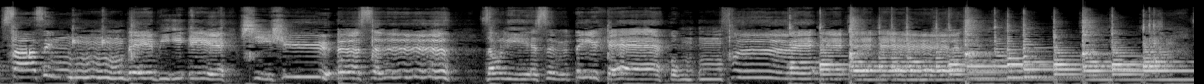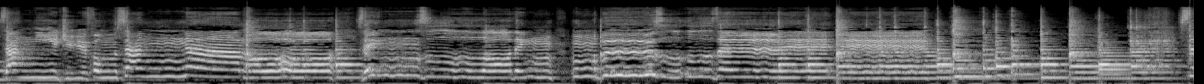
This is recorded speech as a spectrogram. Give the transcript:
杀生对比细须手。手里手对海功夫，让你举风声啊落，人是老定不是人，手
